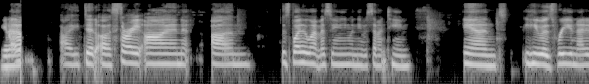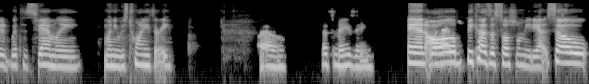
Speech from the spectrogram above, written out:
You know, I did a story on um this boy who went missing when he was 17 and he was reunited with his family when he was 23 wow, that's amazing. and all because of social media. So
